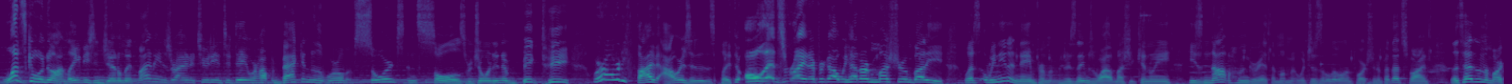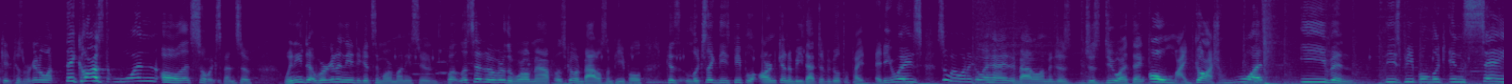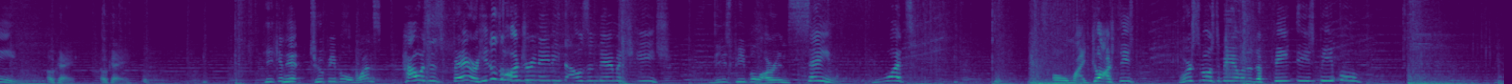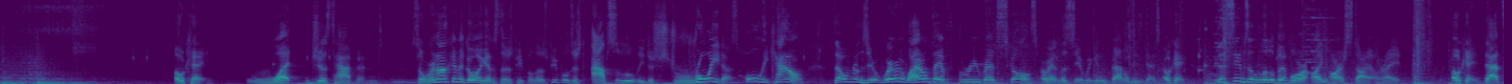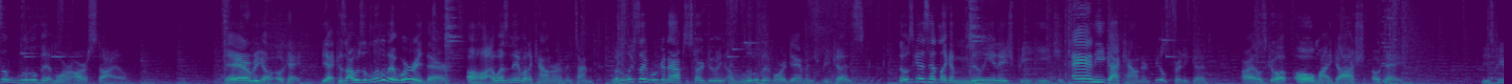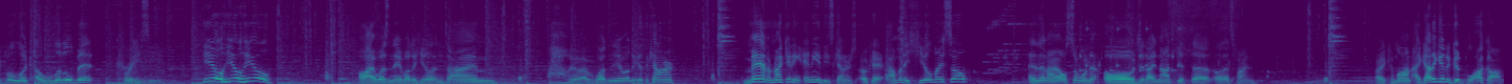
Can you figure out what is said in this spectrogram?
What's going on, ladies and gentlemen? My name is Ryan Artuti, and today we're hopping back into the world of Swords and Souls. We're joining in a Big T. We're already five hours into this playthrough. Oh, that's right. I forgot we had our mushroom buddy. What's we need a name from him. His name's Wild Mushy. Can we? He's not hungry at the moment, which is a little unfortunate, but that's fine. Let's head in the market because we're gonna want. They cost one. Oh, that's so expensive. We need to, we're gonna need to get some more money soon. But let's head over to the world map. Let's go and battle some people. Because it looks like these people aren't gonna be that difficult to fight anyways. So we wanna go ahead and battle them and just, just do our thing. Oh my gosh, what even? These people look insane. Okay, okay. He can hit two people at once? How is this fair? He does 180,000 damage each. These people are insane. What? Oh my gosh, these we're supposed to be able to defeat these people? Okay. What just happened? So we're not going to go against those people. Those people just absolutely destroyed us. Holy cow. That one from zero. Where? Why don't they have three red skulls? Okay, let's see if we can battle these guys. Okay, this seems a little bit more like our style, right? Okay, that's a little bit more our style. There we go. Okay. Yeah, because I was a little bit worried there. Oh, I wasn't able to counter him in time. But it looks like we're going to have to start doing a little bit more damage because those guys had like a million HP each. And he got countered. Feels pretty good. All right, let's go up. Oh my gosh. Okay. These people look a little bit crazy. Heal, heal, heal. Oh, I wasn't able to heal in time. Oh, I wasn't able to get the counter. Man, I'm not getting any of these counters. Okay, I'm going to heal myself. And then I also want to... Oh, did I not get that? Oh, that's fine. All right, come on. I got to get a good block off.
